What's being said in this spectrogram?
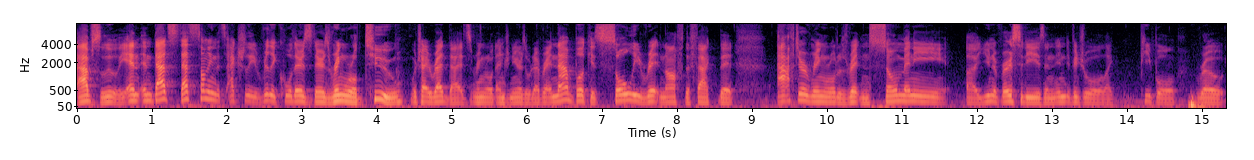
Absolutely, and and that's that's something that's actually really cool. There's there's Ringworld two, which I read that it's Ringworld Engineers or whatever, and that book is solely written off the fact that after Ringworld was written, so many uh, universities and individual like people wrote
